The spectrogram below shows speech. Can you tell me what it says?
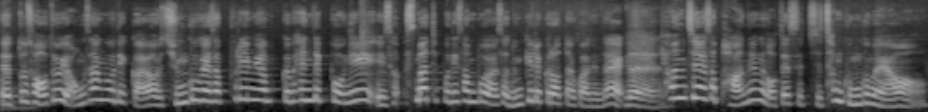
네, 또 저도 영상 보니까요. 중국에서 프리미엄급 핸드폰이 이 서- 스마트폰이 선보여서 눈길을 끌었다고 하는데 네. 현지에서 반응은 어땠을지 참 궁금해요.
